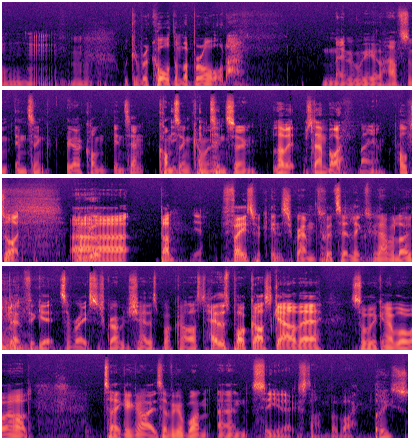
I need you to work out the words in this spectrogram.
Ooh. Mm. we could record them abroad Maybe we'll have some intent, uh, con- intent? content coming in soon. love it stand by Man. hold tight Uh, done? yeah Facebook, Instagram, Twitter, links we down below. Don't forget to rate, subscribe, and share this podcast. Hey, this podcast, get out of there so we can help the world. Take care, guys. Have a good one, and see you next time. Bye bye. peace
